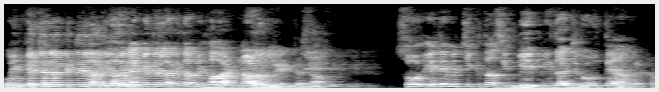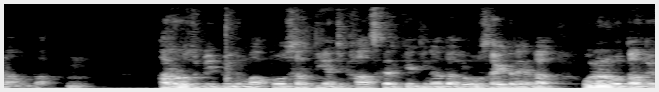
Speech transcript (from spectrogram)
ਉਹਨੂੰ ਕਿਤੇ ਨਾ ਕਿਤੇ ਲੱਗਦਾ ਕਿਤੇ ਨਾ ਵੀ- ਕਿਤੇ ਲੱਗਦਾ ਵੀ ਹਾਰਟ ਨਾਲ ਰਿਲੇਟਡ ਆ। ਸੋ ਇਹਦੇ ਵਿੱਚ ਇੱਕ ਤਾਂ ਅਸੀਂ ਬੀਪੀ ਦਾ ਜ਼ਰੂਰ ਧਿਆਨ ਰੱਖਣਾ ਹੁੰਦਾ। ਹਰ ਰੋਜ਼ ਬੀਪੀ ਨੂੰ ਮਾਪੋ ਸਰਦੀਆਂ 'ਚ ਖਾਸ ਕਰਕੇ ਜਿਨ੍ਹਾਂ ਦਾ ਲੋਅਰ ਸਾਈਡ ਰਹਿੰਦਾ ਉਹਨਾਂ ਨੂੰ ਉਦਾਂ ਦੇ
